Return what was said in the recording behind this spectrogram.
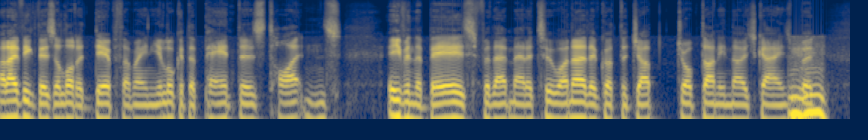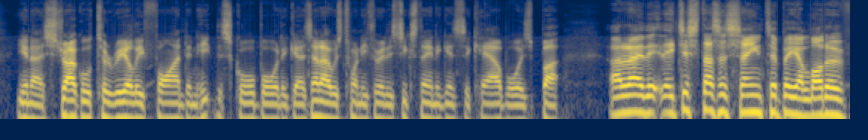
I don't think there's a lot of depth. I mean, you look at the Panthers, Titans, even the Bears for that matter too. I know they've got the job job done in those games, but Mhm. you know, struggle to really find and hit the scoreboard against. I know it was twenty three to sixteen against the Cowboys, but I don't know. There, just doesn't seem to be a lot of.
